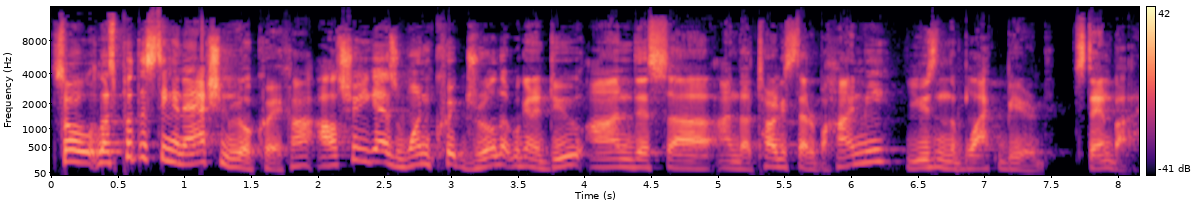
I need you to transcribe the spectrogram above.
So let's put this thing in action real quick. Huh? I'll show you guys one quick drill that we're gonna do on this uh, on the targets that are behind me using the Blackbeard. Stand by.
